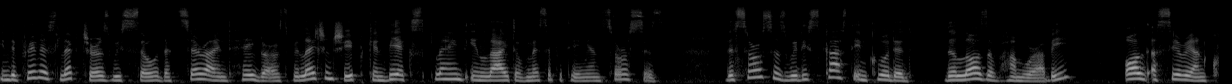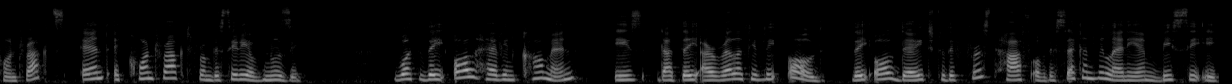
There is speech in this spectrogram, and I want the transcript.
In the previous lectures, we saw that Sarah and Hagar's relationship can be explained in light of Mesopotamian sources. The sources we discussed included the laws of Hammurabi, old Assyrian contracts, and a contract from the city of Nuzi. What they all have in common is that they are relatively old. They all date to the first half of the second millennium BCE.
